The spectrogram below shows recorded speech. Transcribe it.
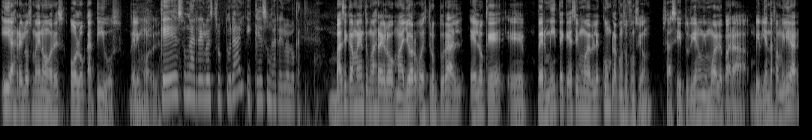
y arreglos menores o locativos del inmueble. ¿Qué es un arreglo estructural y qué es un arreglo locativo? Básicamente un arreglo mayor o estructural es lo que eh, permite que ese inmueble cumpla con su función. O sea, si tú tienes un inmueble para vivienda familiar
